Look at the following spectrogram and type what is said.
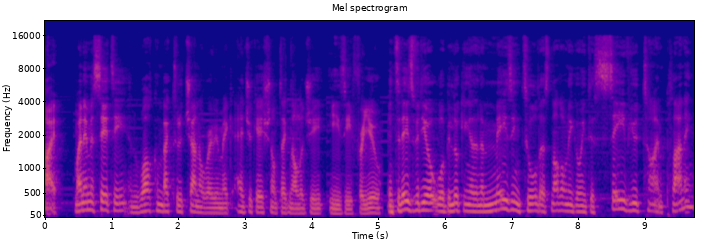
Hi, my name is Seti and welcome back to the channel where we make educational technology easy for you. In today's video, we'll be looking at an amazing tool that's not only going to save you time planning,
